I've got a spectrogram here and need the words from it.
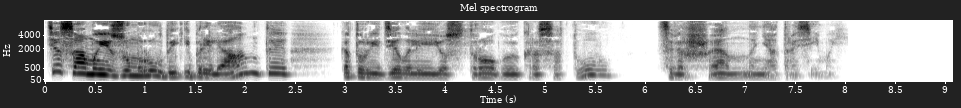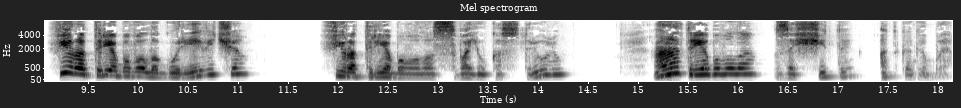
те самые изумруды и бриллианты, которые делали ее строгую красоту совершенно неотразимой. Фира требовала Гуревича, Фира требовала свою кастрюлю, она требовала защиты от КГБ.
